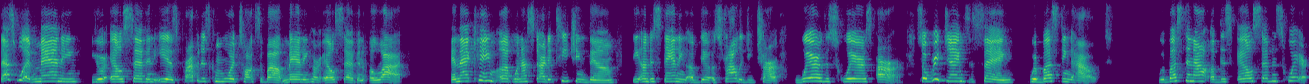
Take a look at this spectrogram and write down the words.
That's what manning your L7 is. Prophetess Kamor talks about manning her L7 a lot. And that came up when I started teaching them the understanding of their astrology chart, where the squares are. So Rick James is saying, we're busting out. We're busting out of this L7 square.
